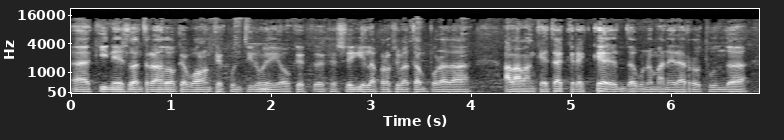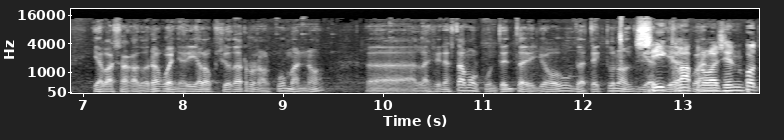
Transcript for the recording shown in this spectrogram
eh, quin és l'entrenador que volen que continuï o que, que, sigui la pròxima temporada a la banqueta, crec que d'una manera rotunda i abassegadora guanyaria l'opció de Ronald Koeman, no? Eh, la gent està molt contenta i jo ho detecto en el dia Sí, a dia. clar, però la gent, pot,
